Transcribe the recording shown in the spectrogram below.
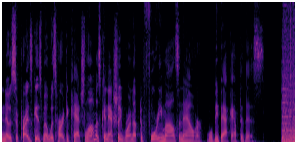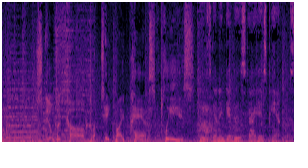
No surprise, Gizmo was hard to catch. Llamas can actually run up to 40 miles an hour. We'll be back after this. Still to come. Take my pants, please. He's gonna give this guy his pants.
